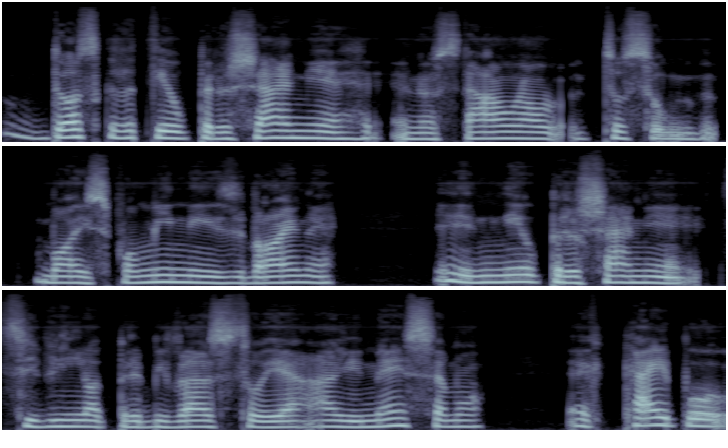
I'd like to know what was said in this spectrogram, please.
Doskrat je vprašanje enostavno, to so moji spomini iz vojne. E, ni vprašanje civilno prebivalstvo, ja, ali ne samo, e, kaj bo,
